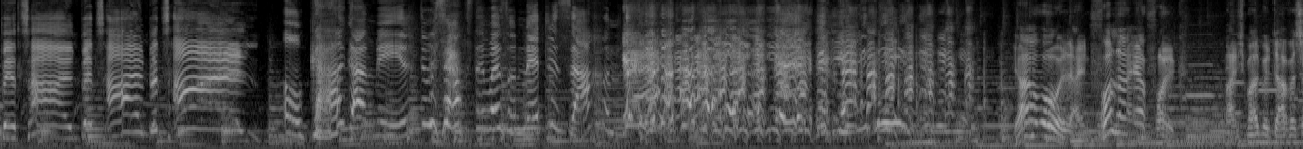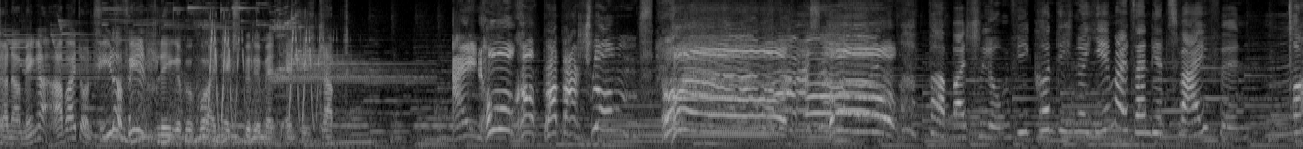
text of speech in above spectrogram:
Bezahlen, bezahlen, bezahlen! Oh, Gargamel, du sagst immer so nette Sachen. Jawohl, ein voller Erfolg. Manchmal bedarf es einer Menge Arbeit und vieler Fehlschläge, bevor ein Experiment endlich klappt. Ein Hoch auf Papa Schlumpf! Oh, Hoch! Hoch! Papa Schlumpf, wie konnte ich nur jemals an dir zweifeln? Mua.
